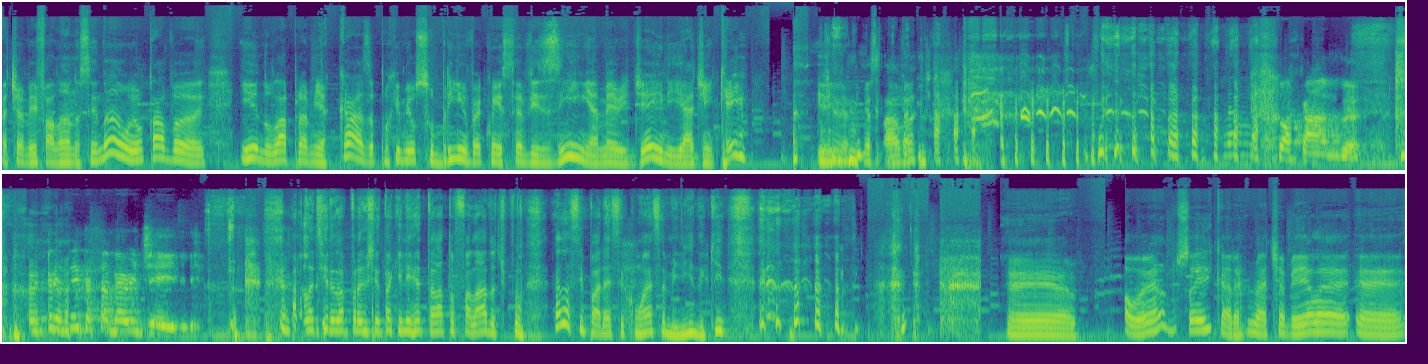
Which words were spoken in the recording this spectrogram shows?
a Tia May falando assim: não, eu tava indo lá pra minha casa porque meu sobrinho vai conhecer a vizinha, a Mary Jane e a Jean Kane. E aí já começava. Sua casa. Representa essa Mary Jane. Ela tira da prancheta aquele retrato falado, tipo, ela se parece com essa menina aqui? É... Oh, eu não sei, cara. A Tia May, ela é. é...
